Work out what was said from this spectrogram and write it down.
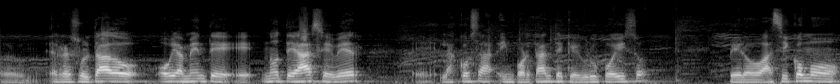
Eh, el resultado obviamente eh, no te hace ver eh, las cosas importantes que el grupo hizo, pero así como,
